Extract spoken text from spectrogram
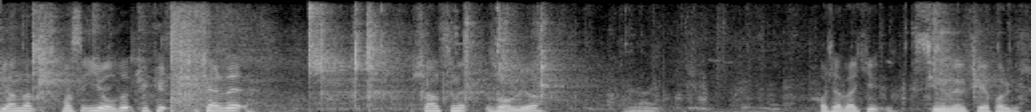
Bir yandan çıkması iyi oldu. Çünkü içeride şansını zorluyor. Paşa belki sinirlenip şey yapabilir.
